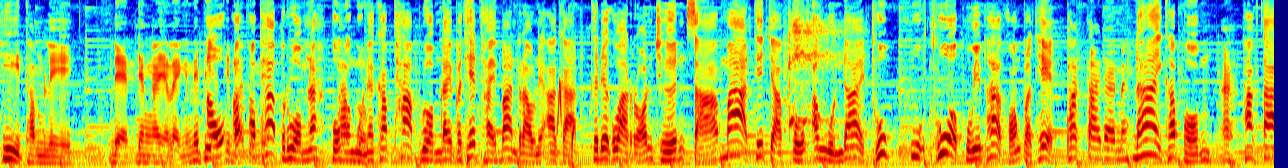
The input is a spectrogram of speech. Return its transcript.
ที่ทำเลแดดยังไงอะไรเงี้ยนี่พี่เอาอธิบาเอายตรเอางนี้ภาพรวมนะปลูกภาพรวมองุ่นนะครับภาพรวมในประเทศไทยบ้านเราเนี่ยอากาศเขาเรียกว่าร้อนชื้น สามารถที่จะปลูกองุ่นได้ทุกผู้ทั่วภูมิภาคของประเทศ ภาคใต้ได้ไหมได้ครับผมอะภาคใต้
